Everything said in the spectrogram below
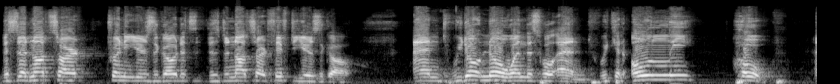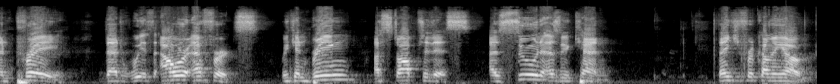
This did not start 20 years ago. This, this did not start 50 years ago. And we don't know when this will end. We can only hope and pray that with our efforts, we can bring a stop to this as soon as we can. Thank you for coming out.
